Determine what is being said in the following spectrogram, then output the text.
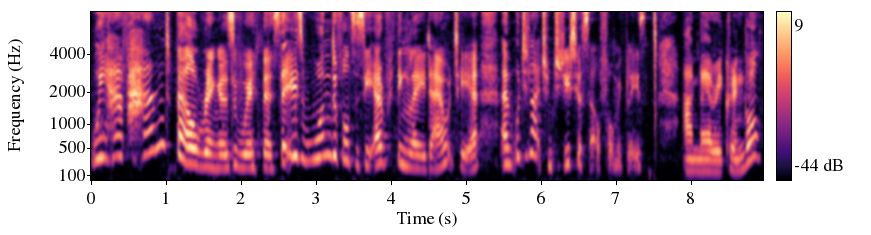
We have handbell ringers with us. It is wonderful to see everything laid out here. Um, would you like to introduce yourself for me, please? I'm Mary Kringle,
